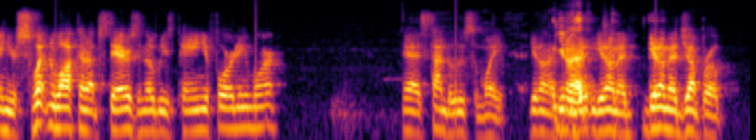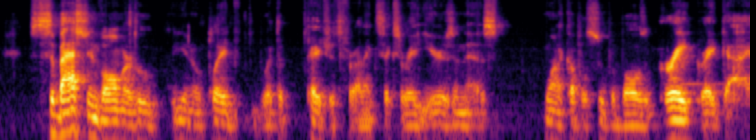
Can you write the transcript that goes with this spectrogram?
and you're sweating walking upstairs, and nobody's paying you for it anymore, yeah, it's time to lose some weight. Get on that. You know, get, get on that. Get on that jump rope. Sebastian Vollmer, who you know played with the Patriots for I think six or eight years in this won a couple Super Bowls. A great, great guy.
